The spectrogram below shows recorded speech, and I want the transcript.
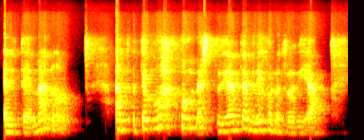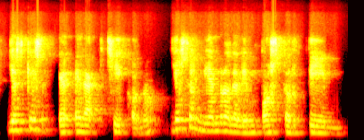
el tema, ¿no? Tengo una estudiante me dijo el otro día, yo es que era chico, ¿no? Yo soy miembro del Impostor Team.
